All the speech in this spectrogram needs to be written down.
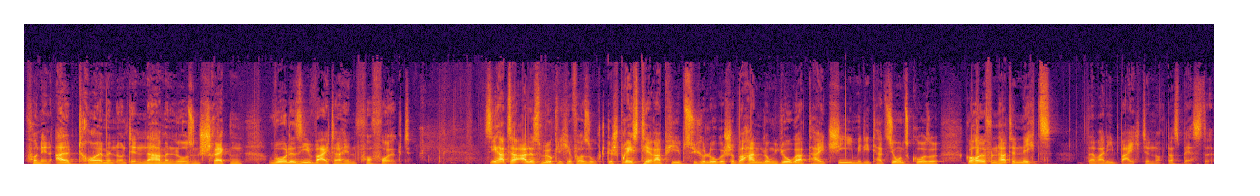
Von den Albträumen und den namenlosen Schrecken wurde sie weiterhin verfolgt. Sie hatte alles Mögliche versucht: Gesprächstherapie, psychologische Behandlung, Yoga, Tai Chi, Meditationskurse. Geholfen hatte nichts. Da war die Beichte noch das Beste.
